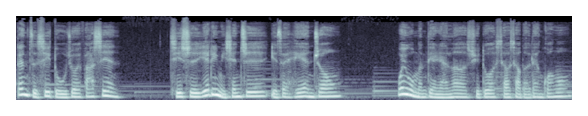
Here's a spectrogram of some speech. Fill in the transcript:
但仔细读就会发现，其实耶利米先知也在黑暗中为我们点燃了许多小小的亮光哦。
